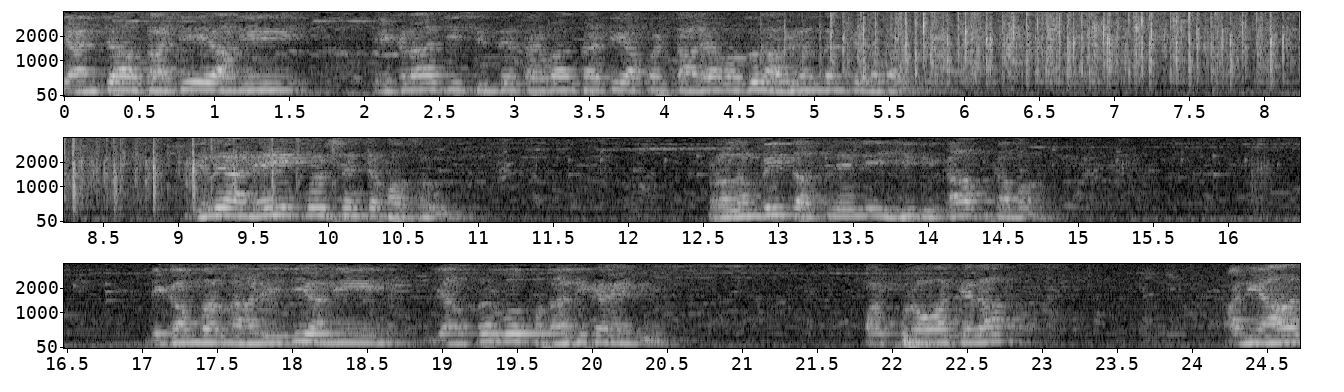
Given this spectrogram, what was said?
यांच्यासाठी आणि एकनाथजी शिंदे साहेबांसाठी आपण टाळ्या वाजून अभिनंदन केलं पाहिजे. गेले अनेक वर्षांच्या पासून प्रलंबित असलेली ही विकास कामं दिगंबर लहाडेजी आणि या सर्व पदाधिकाऱ्यांनी पाठपुरावा केला आणि आज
